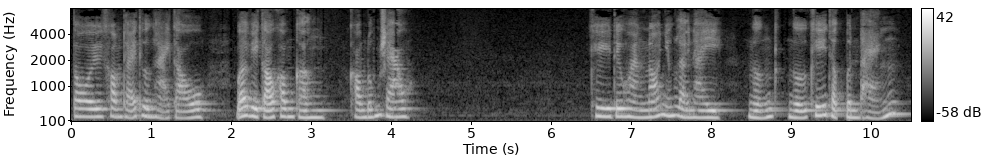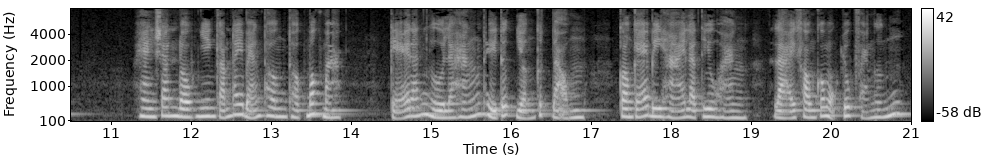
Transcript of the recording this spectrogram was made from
Tôi không thể thương hại cậu, bởi vì cậu không cần, không đúng sao? Khi Tiêu Hoàng nói những lời này, ngữ, ngữ khí thật bình thản. Hàng xanh đột nhiên cảm thấy bản thân thật mất mặt. Kẻ đánh người là hắn thì tức giận kích động, còn kẻ bị hại là Tiêu Hoàng lại không có một chút phản ứng.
